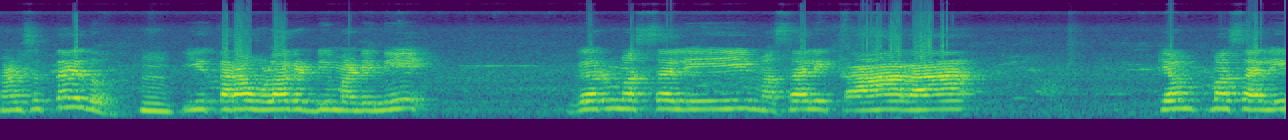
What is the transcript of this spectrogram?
ಕಾಣಿಸುತ್ತಾ ಇದು? ಈ ಥರ ಉಳ್ಳಾಗಡ್ಡಿ ಮಾಡೀನಿ. ಗರಂ ಮಸಾಲೆ ಮಸಾಲೆ ಖಾರ, ಕೆಂಪು ಮಸಾಲೆ,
